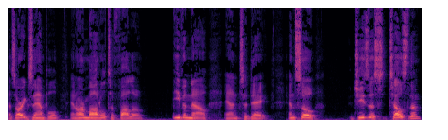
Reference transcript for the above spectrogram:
as our example and our model to follow even now and today. And so Jesus tells them,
